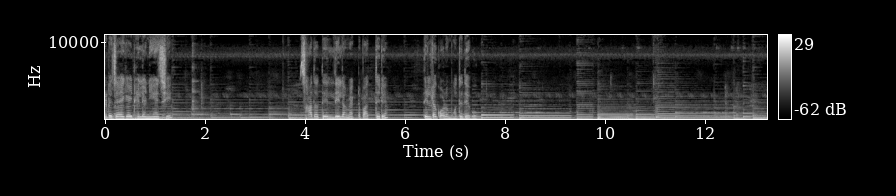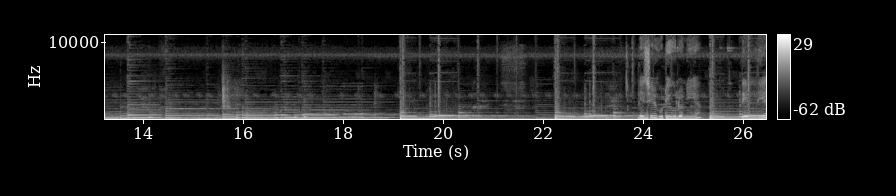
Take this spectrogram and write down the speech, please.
একটা জায়গায় ঢেলে নিয়েছি। সাদা তেল দিলাম একটা পাত্রে। তেলটা গরম হতে দেবো। লেচির গুটিগুলো নিয়ে তেল দিয়ে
